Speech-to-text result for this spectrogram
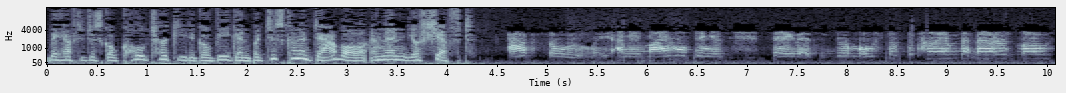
they have to just go cold turkey to go vegan, but just kind of dabble and then you'll shift. Absolutely. I mean, my whole thing is saying that it's your most of the time that matters most,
